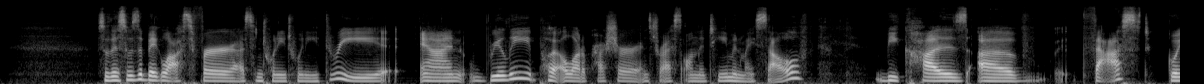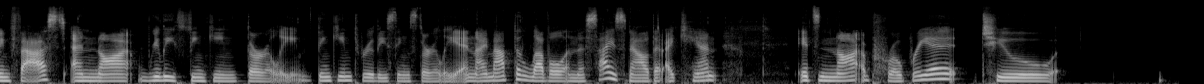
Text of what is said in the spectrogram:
So, this was a big loss for us in 2023 and really put a lot of pressure and stress on the team and myself because of fast, going fast, and not really thinking thoroughly, thinking through these things thoroughly. And I'm at the level and the size now that I can't, it's not appropriate to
